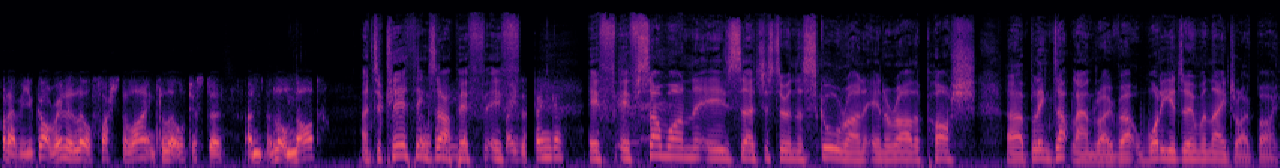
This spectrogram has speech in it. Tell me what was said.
Whatever you've got, really. A little flash of the light, a little, just a, a, a little nod. And to clear things up, if if if if someone is uh, just doing the school run in a rather posh, uh, blinked up Land Rover, what are you doing when they drive by?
